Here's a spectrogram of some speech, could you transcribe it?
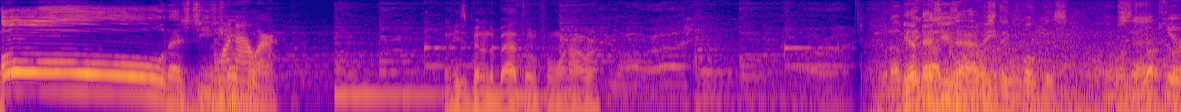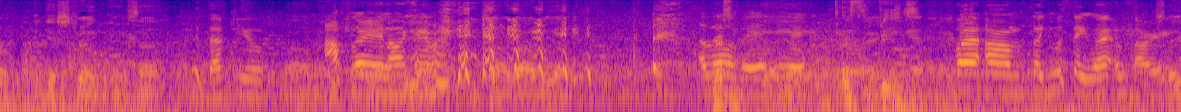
Oh, that's GG. One hour. And he's been in the bathroom for one hour. Whatever Yep, they that's got you, going on, Stay focused. You know what I'm saying? Cute. And get straight. You know what I'm saying? That's cute. Oh, man, I'm you flirting on camera. You tryna rile. A little bit. Yeah. It's a piece. But um, so you would say what? I'm sorry. Stay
